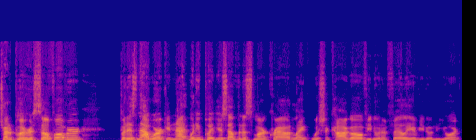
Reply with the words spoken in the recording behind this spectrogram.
trying to put herself over but it's not working. Not when you put yourself in a smart crowd like with Chicago, if you're doing in Philly, if you're doing New York,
